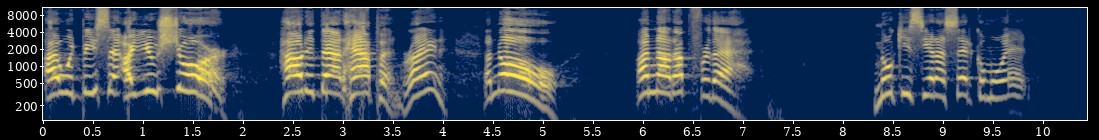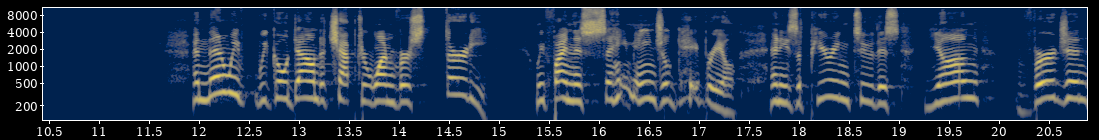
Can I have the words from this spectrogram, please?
I would be saying, Are you sure? How did that happen, right? Uh, no, I'm not up for that. No quisiera ser como él. And then we, we go down to chapter 1, verse 30 we find this same angel Gabriel, and he's appearing to this young virgin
